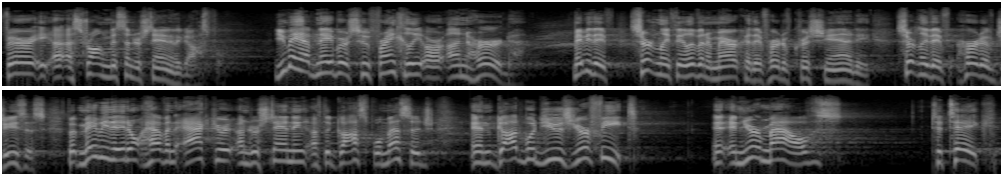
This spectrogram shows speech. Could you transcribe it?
very a strong misunderstanding of the gospel. You may have neighbors who frankly are unheard. Maybe they've, certainly if they live in America, they've heard of Christianity. Certainly they've heard of Jesus. But maybe they don't have an accurate understanding of the gospel message. And God would use your feet and, and your mouths to take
